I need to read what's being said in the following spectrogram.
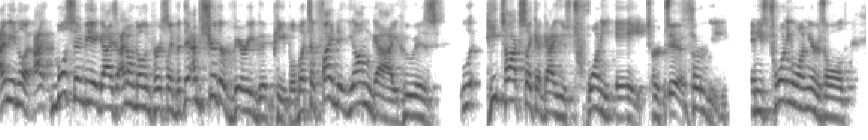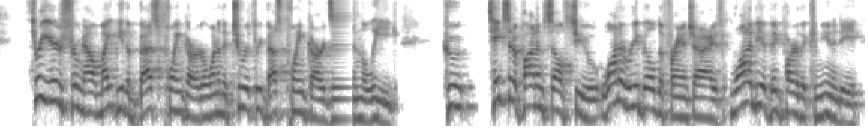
I mean, look, I, most NBA guys, I don't know them personally, but they, I'm sure they're very good people. But to find a young guy who is, he talks like a guy who's 28 or 30, and he's 21 years old. Three years from now, might be the best point guard or one of the two or three best point guards in the league who takes it upon himself to want to rebuild the franchise, want to be a big part of the community,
